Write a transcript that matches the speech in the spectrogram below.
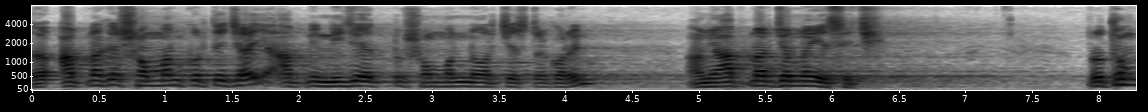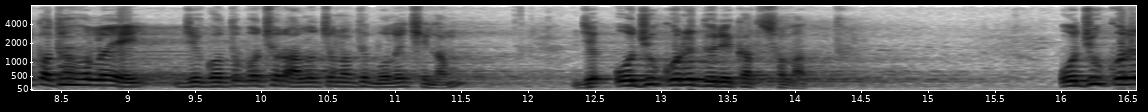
তো আপনাকে সম্মান করতে চাই, আপনি নিজে একটু সম্মান নেওয়ার চেষ্টা করেন, আমি আপনার জন্যই এসেছি। প্রথম কথা হলো এই যে গত বছর আলোচনাতে বলেছিলাম যে অজু করে দূরে কাজ সলাৎ অজু করে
